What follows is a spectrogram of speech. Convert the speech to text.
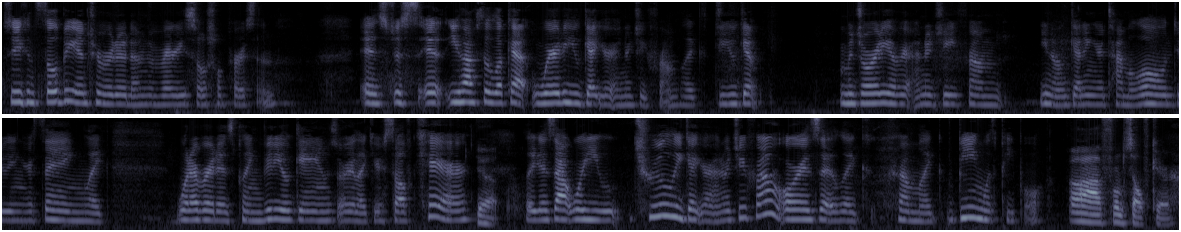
So you can still be introverted and a very social person. It's just it you have to look at where do you get your energy from? Like do you get majority of your energy from, you know, getting your time alone, doing your thing, like whatever it is, playing video games or like your self-care? Yeah. Like is that where you truly get your energy from or is it like from like being with people? Ah, from self care.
